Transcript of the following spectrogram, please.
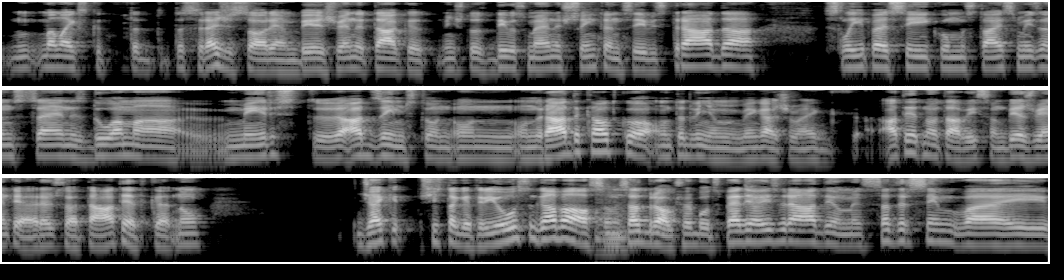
nu, Man liekas, ka tad, tas režisoriem bieži vien ir tā, ka viņš tos divus mēnešus intensīvi strādā, slīpē sīkumus, taisa mizenscēnas, domā, mirst, atzimst un, un, un rada kaut ko. Un tad viņam vienkārši vajag attiekt no tā visa. Un bieži vien tie režisori tā attiekt, ka, nu, Džeki, šis tagad ir jūsu gabals, un es atbraukšu varbūt uz pēdējo izrādi, un mēs sadzersim, vai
